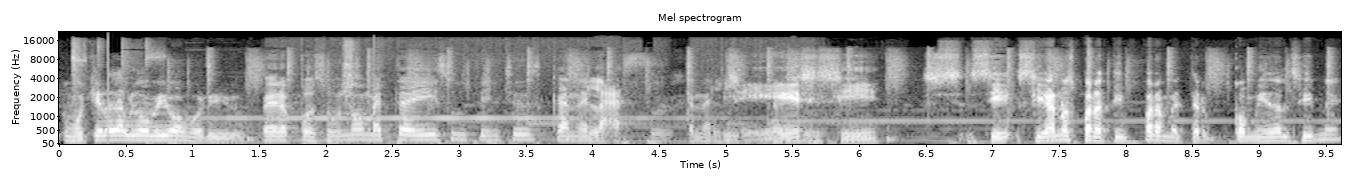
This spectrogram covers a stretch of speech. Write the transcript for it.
Como quiera de algo vivo a morir. Pero pues uno mete ahí sus pinches canelazos, canelitas. Sí, sí, sí. Sí, síganos para ti para meter comida al cine.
